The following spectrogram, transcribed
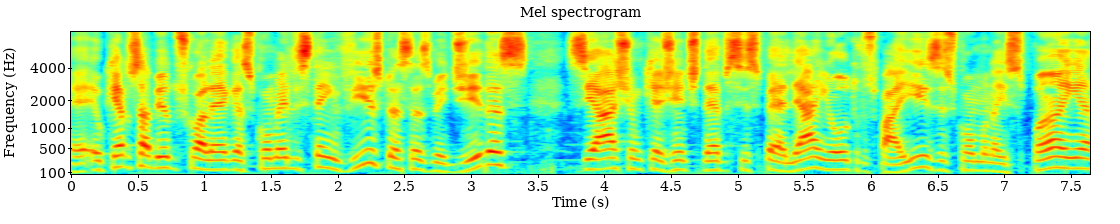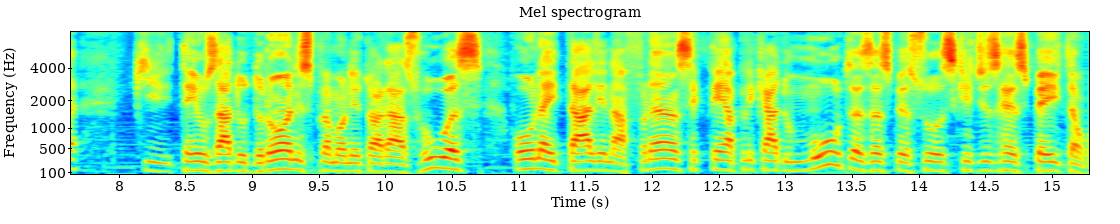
É, eu quero saber dos colegas como eles têm visto essas medidas, se acham que a gente deve se espelhar em outros países, como na Espanha, que tem usado drones para monitorar as ruas, ou na Itália e na França, que tem aplicado multas às pessoas que desrespeitam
